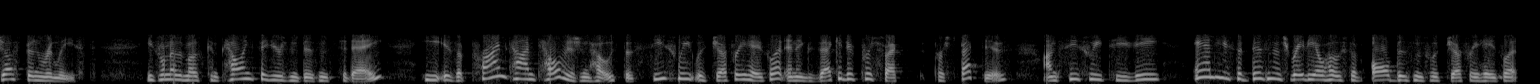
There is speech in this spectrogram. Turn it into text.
just been released. He's one of the most compelling figures in business today. He is a primetime television host of C Suite with Jeffrey Hayzlett and Executive Perspectives on C Suite TV and he's the business radio host of All Business with Jeffrey Hayzlett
